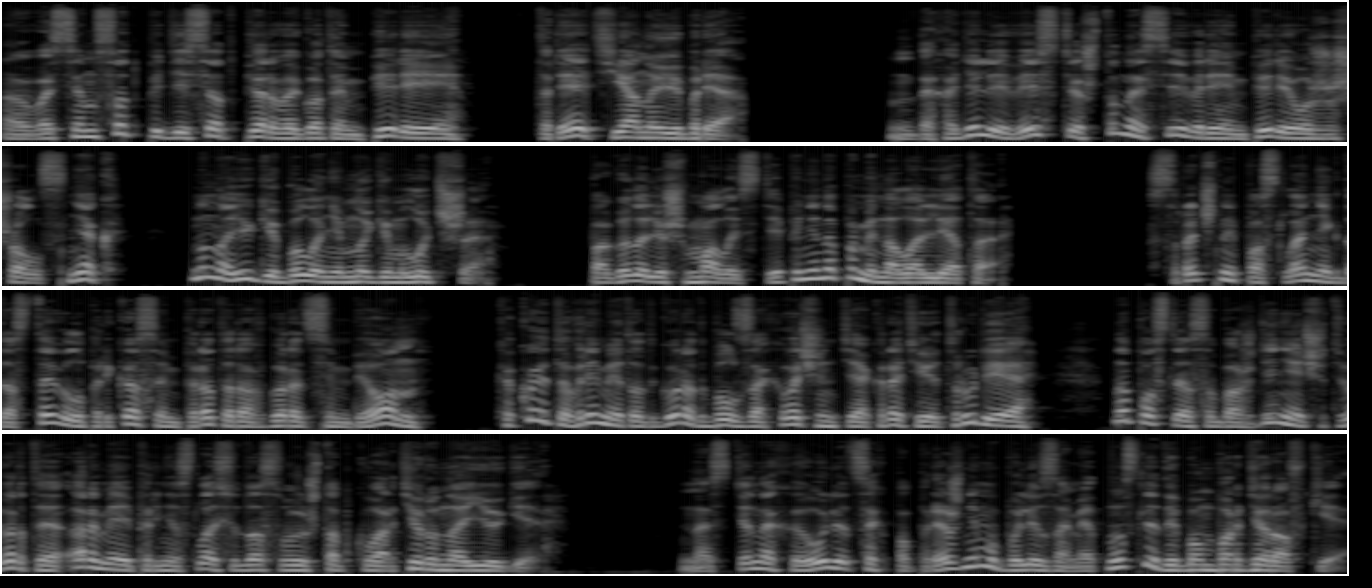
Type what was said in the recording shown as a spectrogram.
851 год Империи, 3 ноября. Доходили вести, что на севере Империи уже шел снег, но на юге было немногим лучше. Погода лишь в малой степени напоминала лето. Срочный посланник доставил приказ Императора в город Симбион. Какое-то время этот город был захвачен теократией Трурия, но после освобождения 4-я армия перенесла сюда свою штаб-квартиру на юге. На стенах и улицах по-прежнему были заметны следы бомбардировки.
